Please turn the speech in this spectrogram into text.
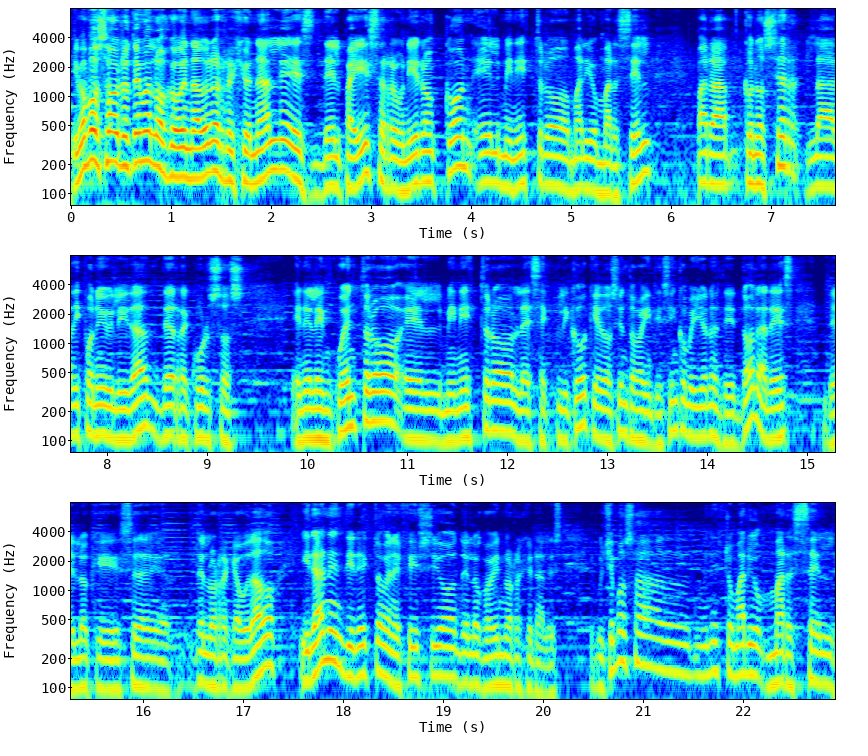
Y vamos a otro tema, los gobernadores regionales del país se reunieron con el ministro Mario Marcel, para conocer la disponibilidad de recursos En el encuentro, el ministro les explicó que 225 millones de dólares de lo que de lo recaudado irán en directo beneficio de los gobiernos regionales. Escuchemos al ministro Mario Marcel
